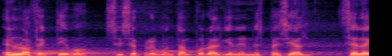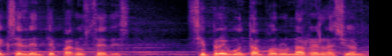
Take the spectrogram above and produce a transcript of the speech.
En lo afectivo, si se preguntan por alguien en especial, será excelente para ustedes. Si preguntan por una relación,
